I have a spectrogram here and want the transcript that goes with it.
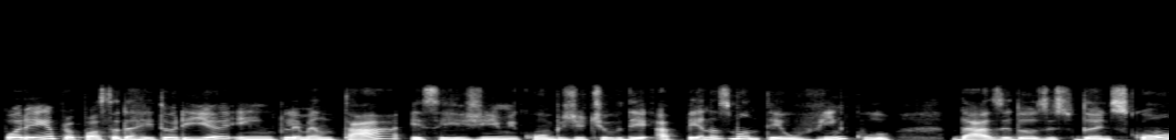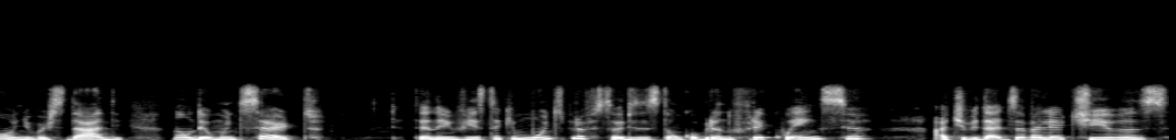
Porém, a proposta da reitoria em implementar esse regime com o objetivo de apenas manter o vínculo das e dos estudantes com a universidade não deu muito certo tendo em vista que muitos professores estão cobrando frequência, atividades avaliativas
